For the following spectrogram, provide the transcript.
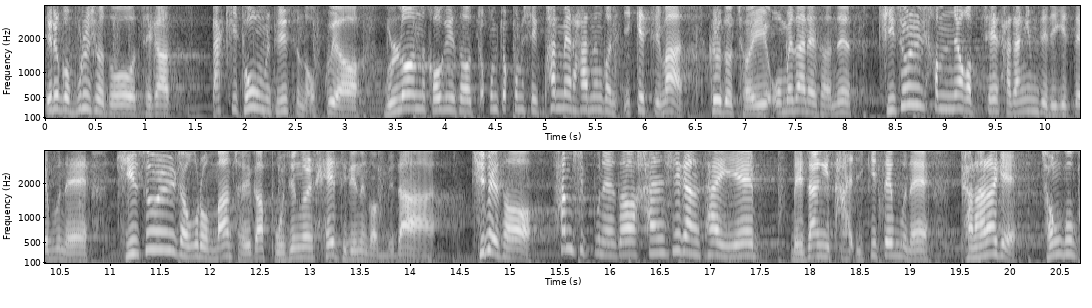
이런 거 물으셔도 제가 딱히 도움을 드릴 수는 없고요. 물론 거기서 조금 조금씩 판매를 하는 건 있겠지만 그래도 저희 오메단에서는 기술 협력업체 사장님들이기 때문에 기술적으로만 저희가 보증을 해드리는 겁니다. 집에서 30분에서 1시간 사이에 매장이 다 있기 때문에 편안하게 전국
